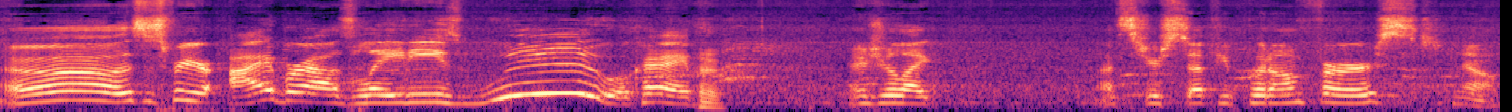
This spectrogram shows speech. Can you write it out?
Oh, this is for your eyebrows, ladies. Woo! Okay. There's your like. That's your stuff you put on first. No,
